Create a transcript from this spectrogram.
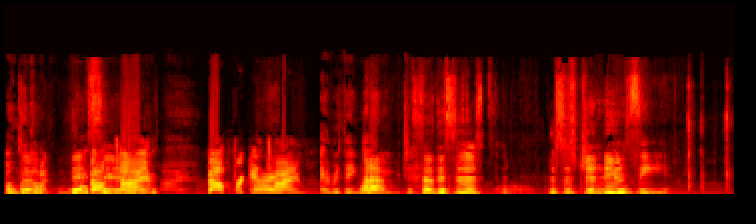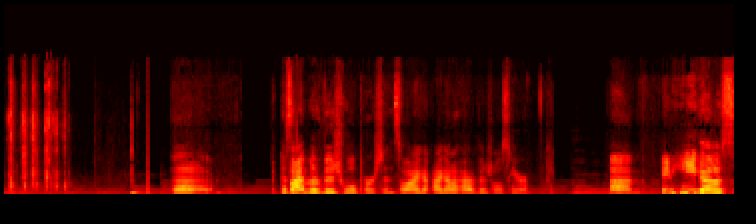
Oh my So god. This About is time. About freaking Alright. time. Everything Shut up. moved. So this is this is Januzzi. Uh, because I'm a visual person, so I, I gotta have visuals here. Um, and he goes,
